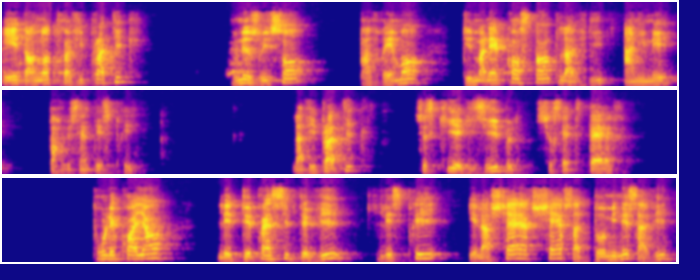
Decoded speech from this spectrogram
Et dans notre vie pratique, nous ne jouissons pas vraiment d'une manière constante la vie animée par le Saint-Esprit. La vie pratique, c'est ce qui est visible sur cette terre. Pour les croyants, les deux principes de vie, l'esprit et la chair, cherchent à dominer sa vie.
